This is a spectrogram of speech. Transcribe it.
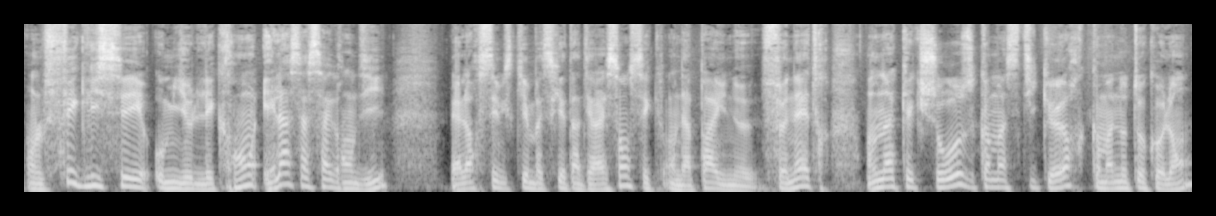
on le fait glisser au milieu de l'écran, et là, ça s'agrandit. Et alors, ce qui est intéressant, c'est qu'on n'a pas une fenêtre, on a quelque chose comme un sticker, comme un autocollant,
